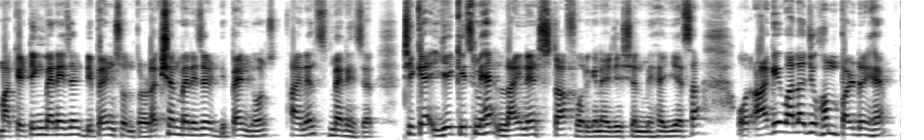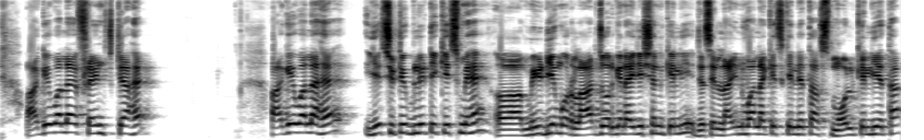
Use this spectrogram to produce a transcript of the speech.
marketing manager depends on production manager depend on finance manager ठीक है? ये किसमें है? लाइन एंड स्टाफ ऑर्गेनाइजेशन में है ये ऐसा। और आगे वाला जो हम पढ़ रहे हैं, आगे वाला है फ्रेंड्स क्या है? आगे वाला है, ये सुटेबिलिटी किसमें है? मीडियम और लार्ज ऑर्गेनाइजेशन के लिए, जैसे लाइन वाला किसके लिए था? स्मॉल के लिए था।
